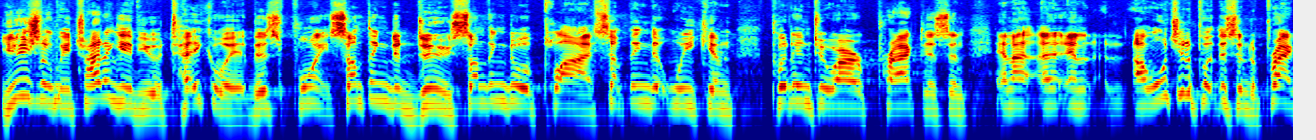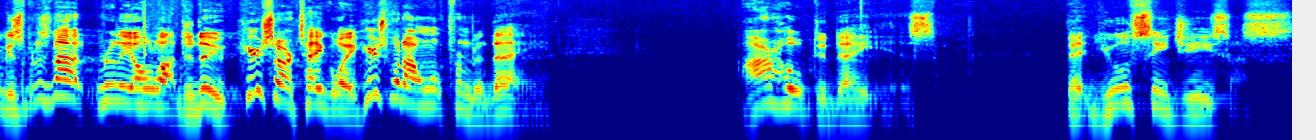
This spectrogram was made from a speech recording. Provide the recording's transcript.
Usually, we try to give you a takeaway at this point, something to do, something to apply, something that we can put into our practice. And, and, I, and I want you to put this into practice, but it's not really a whole lot to do. Here's our takeaway. Here's what I want from today. Our hope today is that you'll see Jesus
